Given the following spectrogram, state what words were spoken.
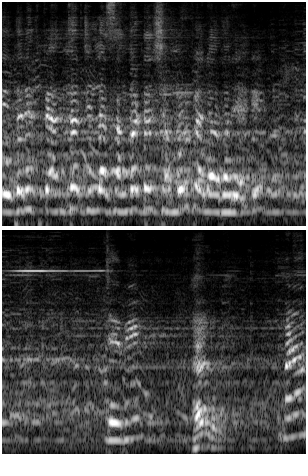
वाघमारे दलित पॅन्थर जिल्हा संघटन शंभर रुपयाला आभारी आहे. जय भीम. हॅलो. म्हणून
